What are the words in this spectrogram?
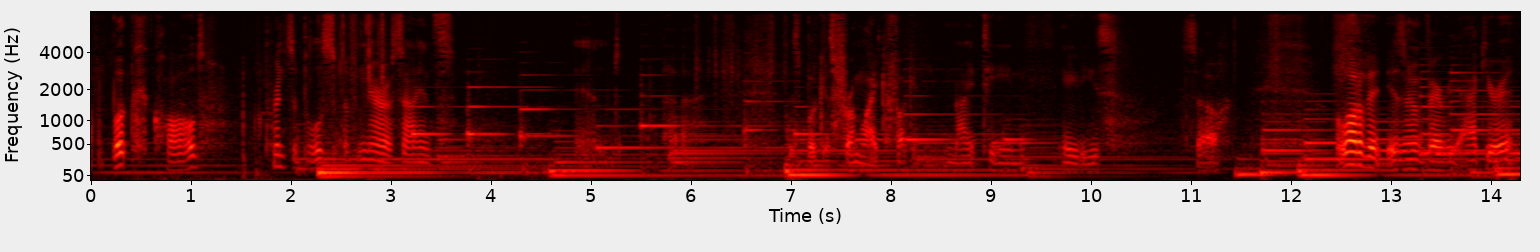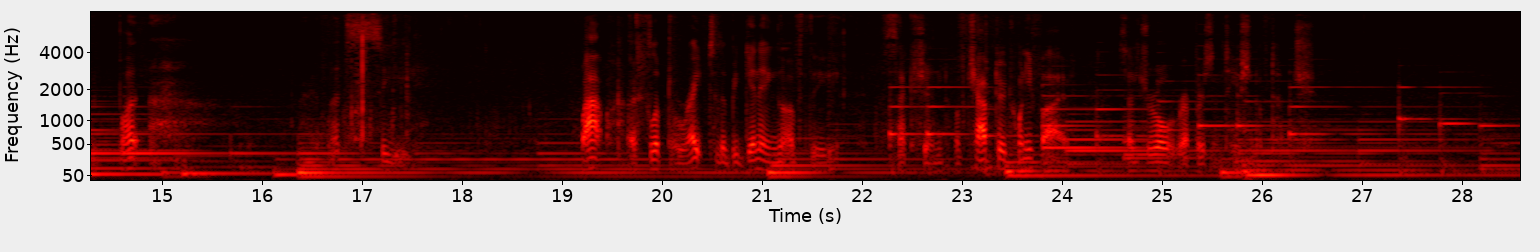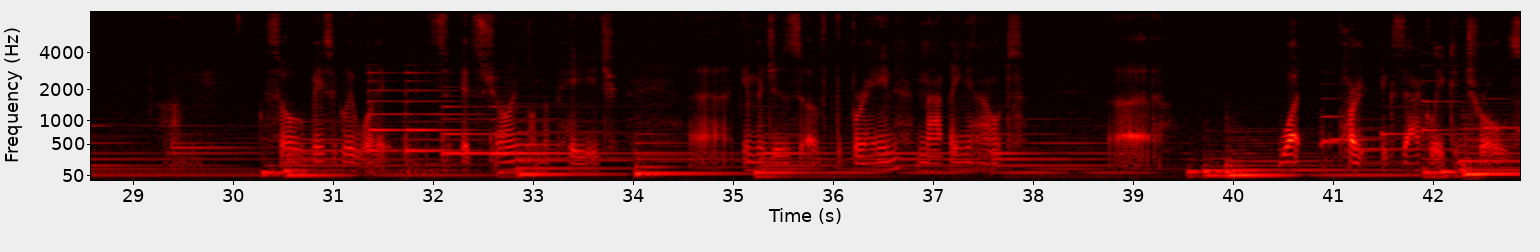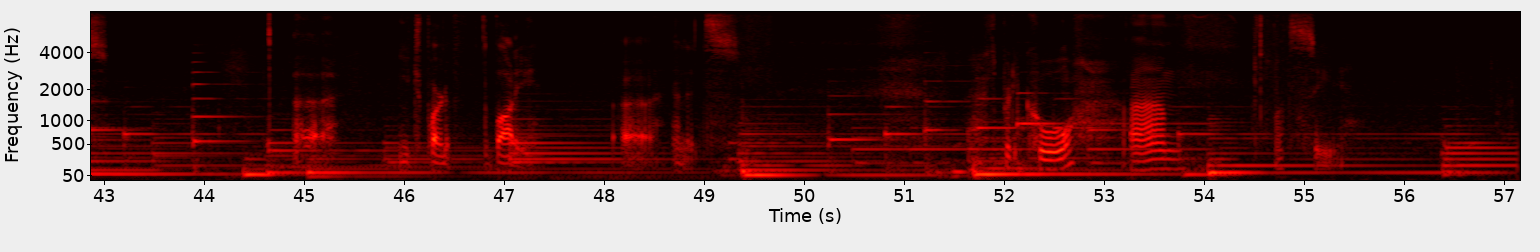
of a book called Principles of Neuroscience. And uh, this book is from like fucking 1980s. So a lot of it isn't very accurate, but let's see. Wow, I flipped right to the beginning of the section of chapter 25 Central Representation of Touch. So basically, what it, it's, it's showing on the page uh, images of the brain mapping out uh, what part exactly controls uh, each part of the body, uh, and it's it's pretty cool. Um, let's see.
